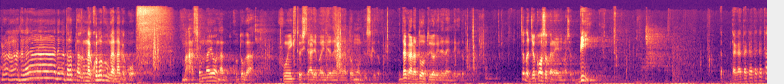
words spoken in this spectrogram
だがだがだだこの分がなんかこうまあそんなようなことが雰囲気としてあればいいんじゃないかなと思うんですけどだからどうというわけじゃないんだけどちょっと助行奏からやりましょう B タカタカタカタ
